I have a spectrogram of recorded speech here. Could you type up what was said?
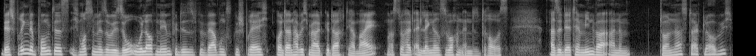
Der springende Punkt ist, ich musste mir sowieso Urlaub nehmen für dieses Bewerbungsgespräch und dann habe ich mir halt gedacht, ja Mai, machst du halt ein längeres Wochenende draus. Also der Termin war an einem Donnerstag, glaube ich.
